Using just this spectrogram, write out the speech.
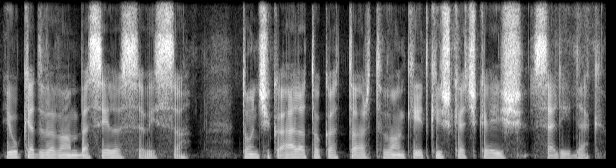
Jó kedve van, beszél össze-vissza. Toncsika állatokat tart, van két kiskecske is, szelídek.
